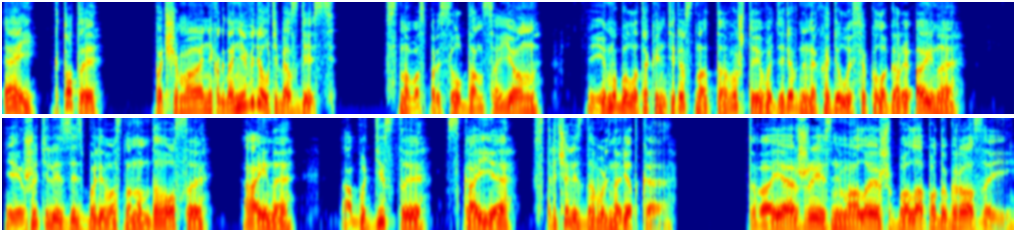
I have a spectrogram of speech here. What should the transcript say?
«Эй, кто ты? Почему я никогда не видел тебя здесь?» Снова спросил Дан Сайон. Ему было так интересно от того, что его деревня находилась около горы Айна, и жители здесь были в основном даосы, айны, а буддисты Скайя встречались довольно редко. «Твоя жизнь, малыш, была под угрозой.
